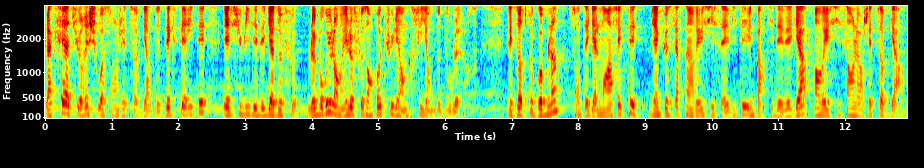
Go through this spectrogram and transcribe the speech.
La créature échoue à son jet de sauvegarde de dextérité et subit des dégâts de feu, le brûlant et le faisant reculer en criant de douleur. Les autres gobelins sont également affectés, bien que certains réussissent à éviter une partie des dégâts en réussissant leur jet de sauvegarde.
